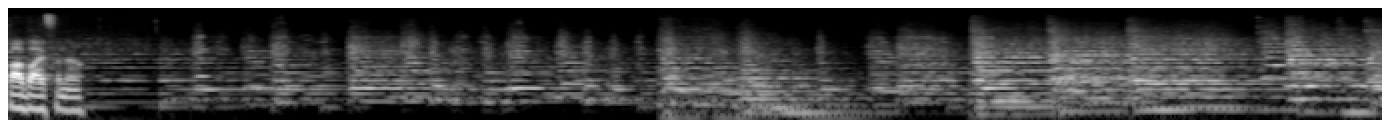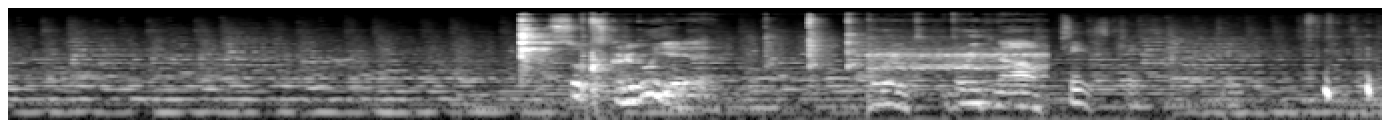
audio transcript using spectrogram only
Bye bye for now. Subskrybuję. Do it. Do it now. Please, please, please.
